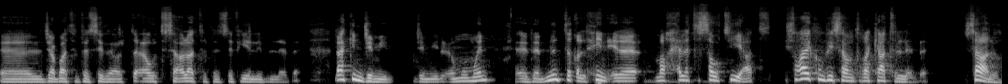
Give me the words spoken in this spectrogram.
آه، الإجابات الفلسفية أو الت- أو التساؤلات الفلسفية اللي باللعبة. لكن جميل جميل. عموما إذا بننتقل الحين إلى مرحلة الصوتيات إيش رأيكم في soundtrack ات اللعبة؟ سالم.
